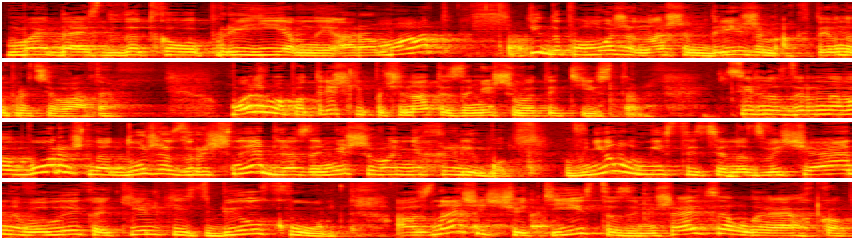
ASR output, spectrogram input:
Мед дасть додатково приємний аромат і допоможе нашим дріжджам активно працювати. Можемо потрішки починати замішувати тісто. Цільнозернове борошно дуже зручне для замішування хлібу. В ньому міститься надзвичайно велика кількість білку, а значить, що тісто замішається легко,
